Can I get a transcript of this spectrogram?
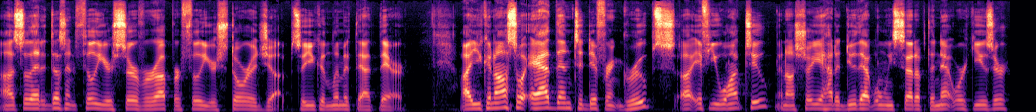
uh, so that it doesn't fill your server up or fill your storage up. So you can limit that there. Uh, you can also add them to different groups uh, if you want to, and I'll show you how to do that when we set up the network user.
